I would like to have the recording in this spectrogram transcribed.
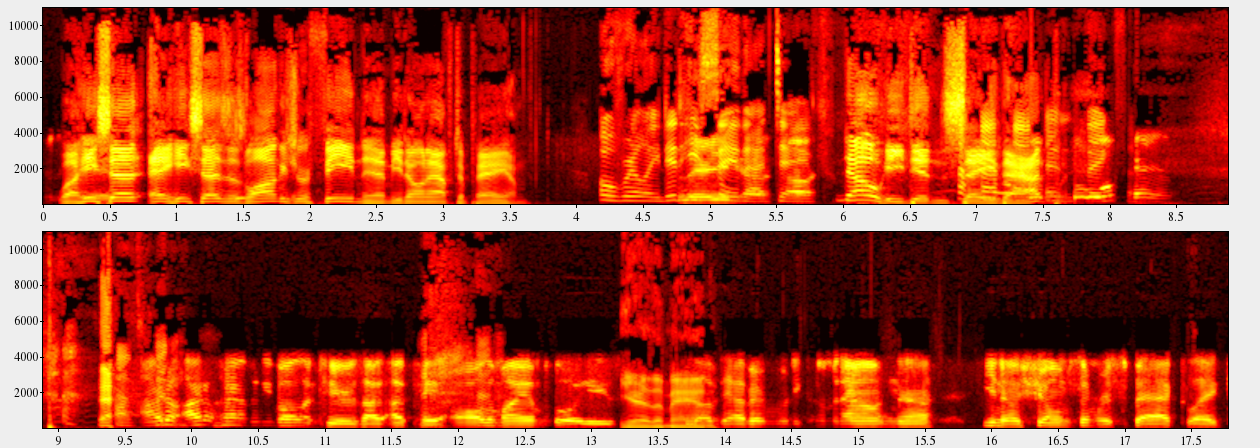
for the Well, he kids. said, "Hey, he says as long as you're feeding him, you don't have to pay him." Oh, really? Did There he you say go. that, Dave? Uh, No, he didn't say I that. didn't think so. okay. I don't. I don't have any volunteers. I, I pay all of my employees. You're the man. I love to have everybody coming out and uh, you know show them some respect. Like,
